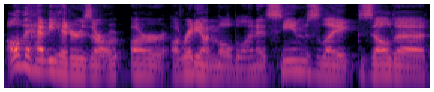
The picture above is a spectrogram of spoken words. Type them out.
all the heavy hitters are are already on mobile, and it seems like Zelda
